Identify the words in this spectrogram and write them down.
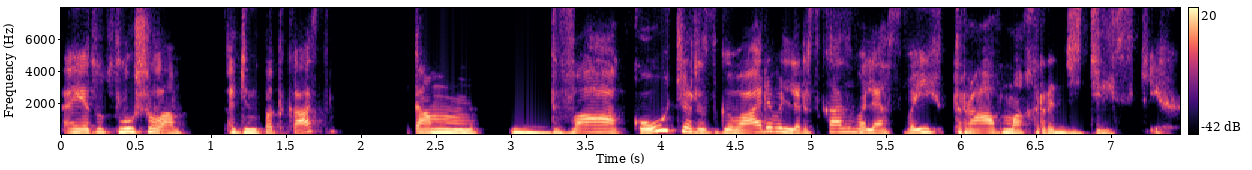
Я тут слушала один подкаст, там два коуча разговаривали, рассказывали о своих травмах родительских.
